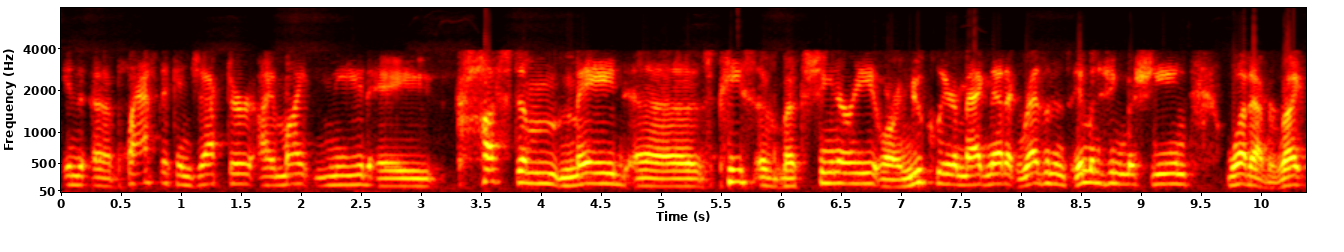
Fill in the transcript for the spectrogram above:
in, uh, plastic injector. I might need a custom made uh, piece of machinery or a nuclear magnetic resonance imaging machine, whatever, right?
